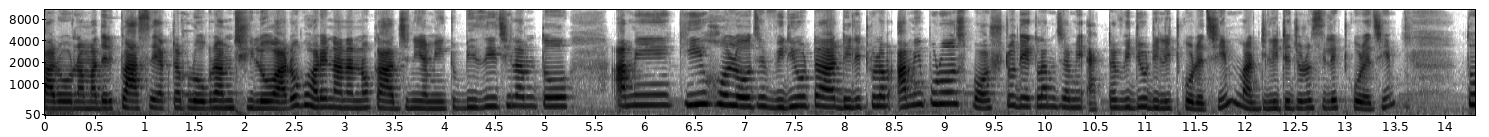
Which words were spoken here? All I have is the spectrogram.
কারণ আমাদের ক্লাসে একটা প্রোগ্রাম ছিল আরও ঘরে নানান কাজ নিয়ে আমি একটু বিজি ছিলাম। তো আমি কি হলো যে ভিডিওটা ডিলিট করলাম, আমি পুরো স্পষ্ট দেখলাম যে আমি একটা ভিডিও ডিলিট করেছি, আর ডিলিটের জন্য সিলেক্ট করেছি। তো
